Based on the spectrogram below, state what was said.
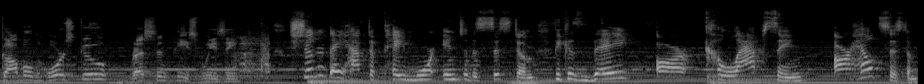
gobbled horse goo, rest in peace, Wheezy. Shouldn't they have to pay more into the system because they are collapsing our health system?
